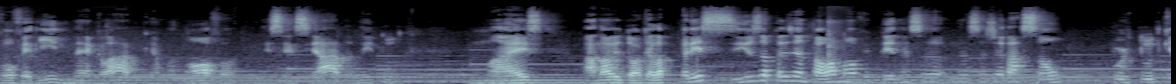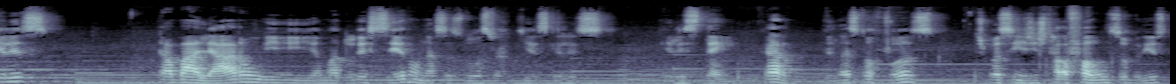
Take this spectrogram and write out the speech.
Wolverine, né, claro, que é uma nova licenciada e tudo. Mas a Naughty Dog ela precisa apresentar uma 9P nessa, nessa geração, por tudo que eles trabalharam e amadureceram nessas duas franquias que eles, que eles têm. Cara, The Last of Us, tipo assim, a gente tava falando sobre isso.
